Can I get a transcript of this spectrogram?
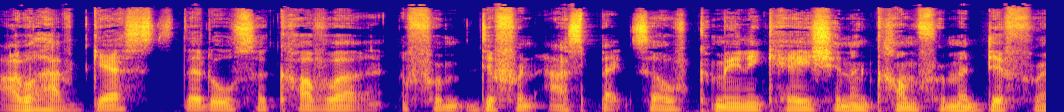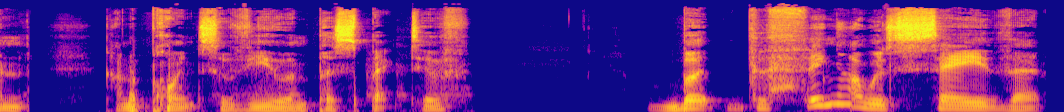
I will have guests that also cover from different aspects of communication and come from a different kind of points of view and perspective. But the thing I would say that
